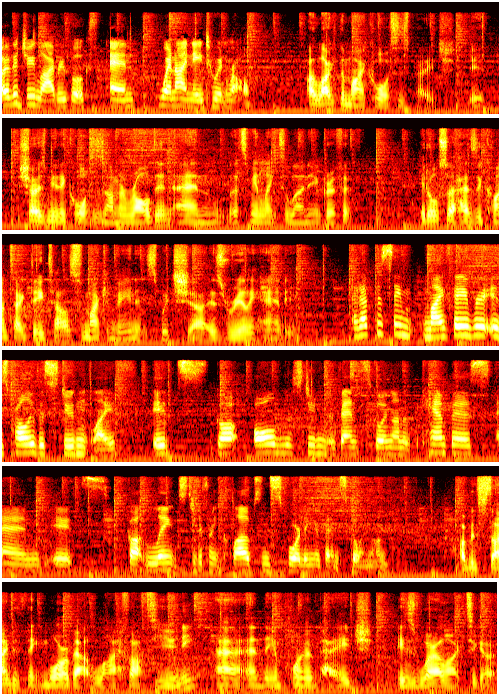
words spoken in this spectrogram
overdue library books, and when I need to enrol. I like the My Courses page. It shows me the courses I'm enrolled in and lets me link to Learning at Griffith. It also has the contact details for my convenience, which uh, is really handy. I'd have to say my favourite is probably the student life. It's got all the student events going on at the campus and it's got links to different clubs and sporting events going on. I've been starting to think more about life after uni uh, and the employment page is where I like to go.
